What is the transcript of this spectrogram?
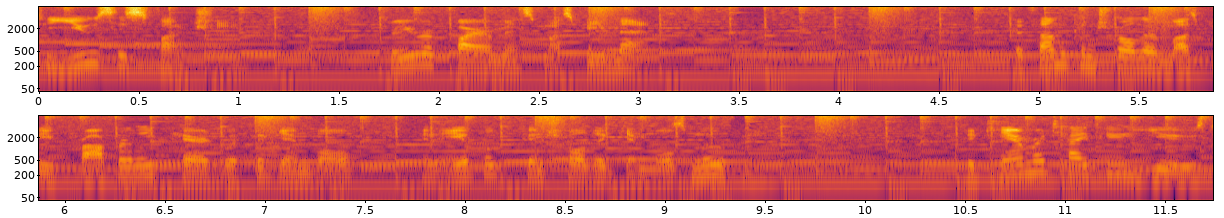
To use this function, three requirements must be met. The thumb controller must be properly paired with the gimbal and able to control the gimbal's movement. The camera type you used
